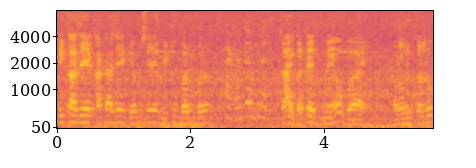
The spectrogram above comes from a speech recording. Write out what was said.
તીખા છે ખાટા છે કેમ છે મીઠું ભરું નહીં. કાંઈ ઘટે જ નહીં હો ભાઈ. હવે હું કરી? લઉં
